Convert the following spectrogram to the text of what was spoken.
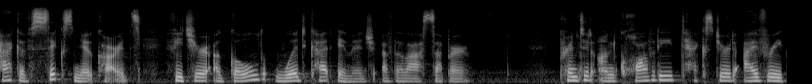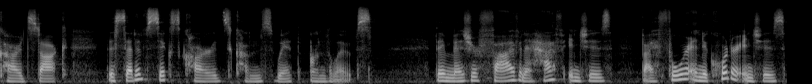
pack of six note cards feature a gold woodcut image of the Last Supper. Printed on quality textured ivory cardstock, the set of six cards comes with envelopes. They measure five and a half inches by four and a quarter inches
